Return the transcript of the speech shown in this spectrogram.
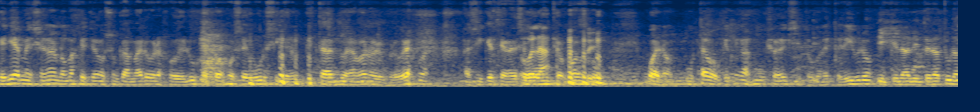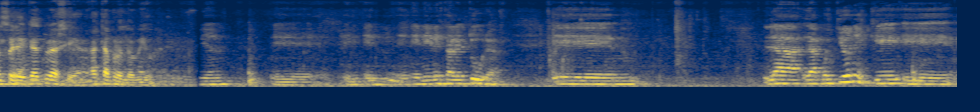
Quería mencionar nomás que tenemos un camarógrafo de lujo, Juan José Ursi, que nos está dando una mano en el programa, así que te agradecemos Hola. mucho, Juan. Sí. Bueno, Gustavo, que tengas mucho éxito con este libro Y que la literatura y que la sea. literatura sea. Hasta pronto, amigos. bien, eh, en, en- en- en esta lectura. Eh, la, cuestión es que eh,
